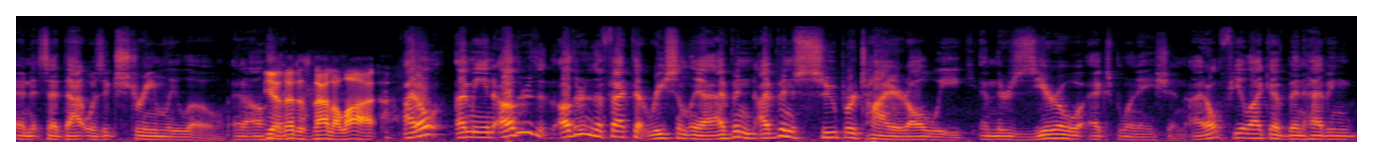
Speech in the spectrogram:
and it said that was extremely low. And I was Yeah, like, that is not a lot. I don't. I mean, other than, other than the fact that recently I've been I've been super tired all week, and there's zero explanation. I don't feel like I've been having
